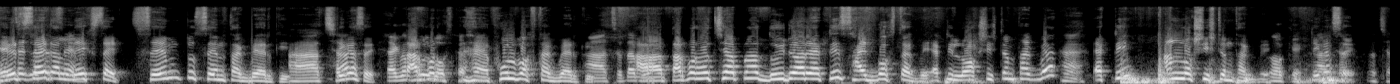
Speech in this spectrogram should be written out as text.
হেড সাইড আর leg side same to same থাকবে আর কি। আচ্ছা ঠিক আছে? তারপর হ্যাঁ ফুল বক্স থাকবে আর কি। আচ্ছা, আর তারপর হচ্ছে আপনার দুই ডোয়ারে একটি সাইড বক্স থাকবে। একটি লক সিস্টেম থাকবে হ্যাঁ। একটি আনলক সিস্টেম থাকবে। ঠিক আছে? আচ্ছা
